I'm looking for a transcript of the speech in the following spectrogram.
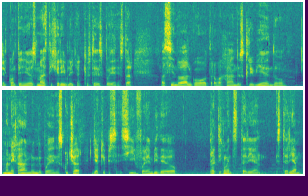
el contenido es más digerible, ya que ustedes pueden estar haciendo algo, trabajando, escribiendo, manejando y me pueden escuchar, ya que pues, si fuera en video prácticamente estarían, estarían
